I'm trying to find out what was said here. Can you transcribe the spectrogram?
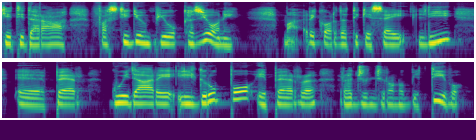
che ti darà fastidio in più occasioni, ma ricordati che sei lì eh, per guidare il gruppo e per raggiungere un obiettivo.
